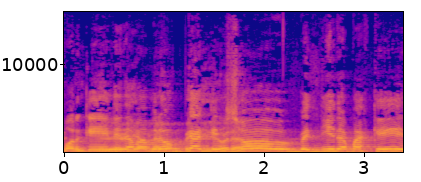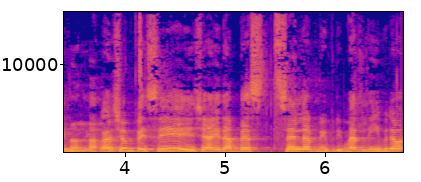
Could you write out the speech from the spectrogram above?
Porque le daba bronca que yo vendiera más que él. Cuando yo empecé ya era bestseller mi primer libro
